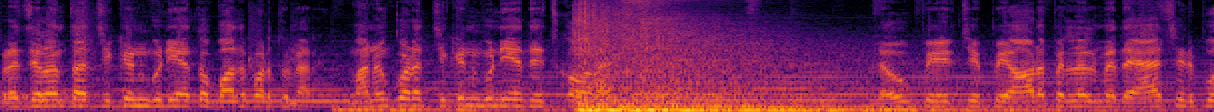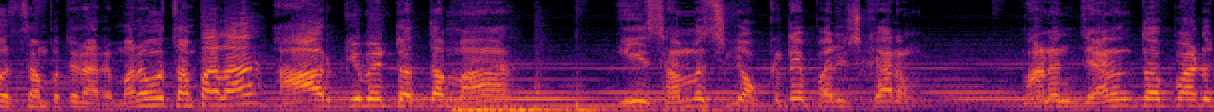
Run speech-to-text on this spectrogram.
ప్రజలంతా చికెన్ గునియాతో బాధపడుతున్నారు. మనం కూడా చికెన్ గునియా తెచ్చుకోవాలా? లవ్ పేరు చెప్పి ఆడపిల్లల మీద యాసిడ్ పోసి చంపుతున్నారు. మనము చంపాలా? ఆర్గ్యుమెంట్ వద్దమ్మా. ఈ సమస్యకి ఒక్కటే పరిష్కారం. మనం జనంతో పాటు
